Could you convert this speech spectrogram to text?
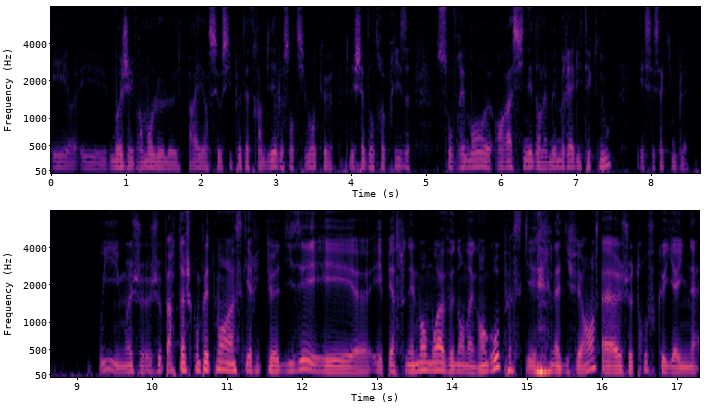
Et, euh, moi, j'ai vraiment le, pareil, hein, c'est aussi peut-être un biais, le sentiment que les chefs d'entreprise sont vraiment euh, enracinés dans la même réalité que nous, et c'est ça qui me plaît. Oui, moi je, partage complètement hein, ce qu'Eric euh, disait et, et, personnellement, moi venant d'un grand groupe, ce qui est la différence, je trouve qu'il y a une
